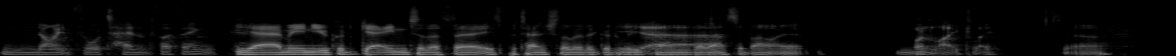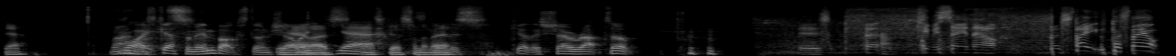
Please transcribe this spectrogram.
ninth or tenth, I think. yeah, I mean, you could get into the thirties potentially with a good weekend, Yeah. but that's about it. Unlikely. So yeah. Right, let's get some inbox done, shall yeah, we? let's Yeah. let's get some of Let's this. Get this show wrapped up. is keep it saying now. But stay, but stay out.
